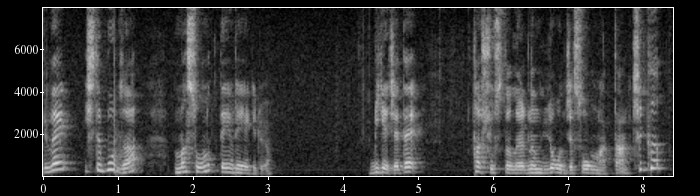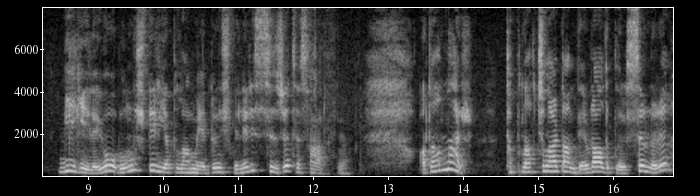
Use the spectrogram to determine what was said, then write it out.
Ve işte burada masonluk devreye giriyor. Bir gecede taş ustalarının loncası olmaktan çıkıp bilgiyle yoğrulmuş bir yapılanmaya dönüşmeleri sizce tesadüf mü? Adamlar tapınakçılardan devraldıkları sırları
